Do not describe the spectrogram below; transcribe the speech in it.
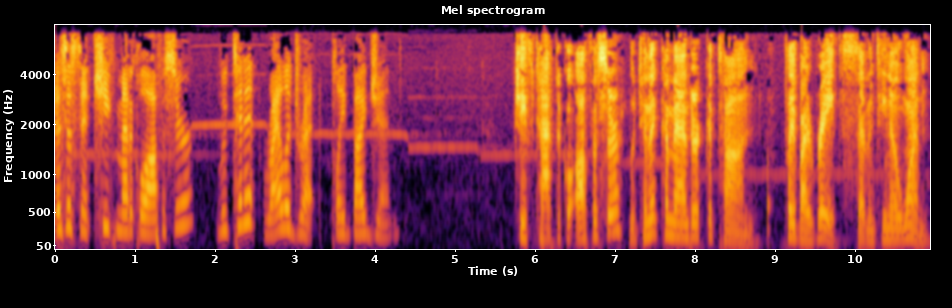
Assistant Chief Medical Officer, Lieutenant Ryla Drett, played by Jen. Chief Tactical Officer, Lieutenant Commander Catan, played by Wraith 1701.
